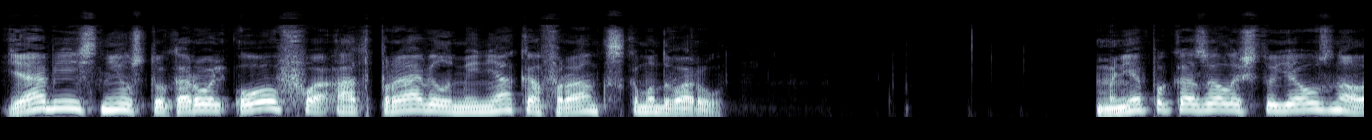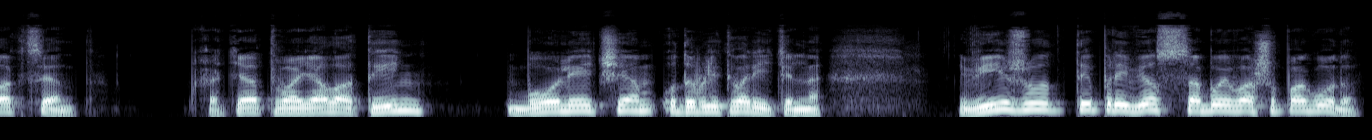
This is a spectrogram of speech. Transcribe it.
Я объяснил, что король Оффа отправил меня ко франкскому двору. Мне показалось, что я узнал акцент, хотя твоя латынь более чем удовлетворительна. Вижу, ты привез с собой вашу погоду.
